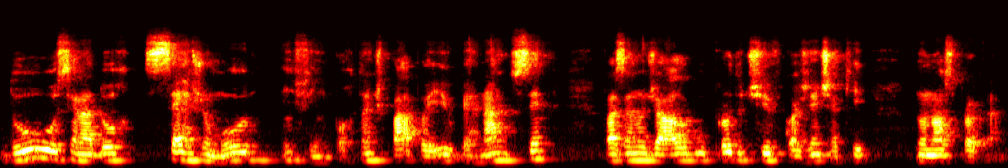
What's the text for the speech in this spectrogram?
do senador Sérgio Moro, enfim, importante papo aí, o Bernardo sempre fazendo um diálogo produtivo com a gente aqui no nosso programa.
